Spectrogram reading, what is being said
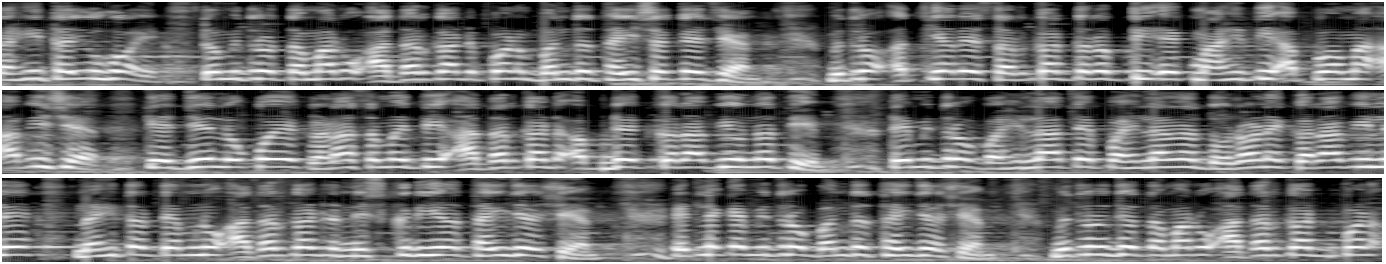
નહીં થયું હોય, તો મિત્રો, તમારું આધાર કાર્ડ પણ બંધ થઈ શકે છે. મિત્રો, અત્યારે સરકાર તરફથી એક માહિતી આપવામાં આવી છે કે જે લોકોએ ઘણા સમયથી આધાર કાર્ડ અપડેટ કરાવ્યું નથી. તે મિત્રો, વહેલા તે પહેલાંના ધોરણે કરાવી લે, નહીંતર તેમનું આધાર કાર્ડ નિષ્ક્રિય થઈ જશે. એટલે કે મિત્રો, બંધ થઈ જશે. મિત્રો, જો તમારું આધાર કાર્ડ પણ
